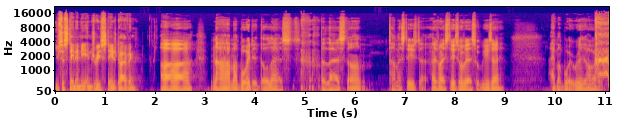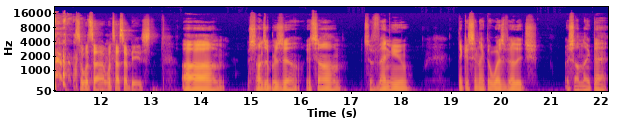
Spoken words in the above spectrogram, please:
You sustain any injuries stage diving? Uh, nah, my boy did though last the last um time I staged that. I when I staged over SOBs, I hit my boy really hard. So what's uh what's SOBs? um, Sounds of Brazil. It's um it's a venue. I think it's in like the West Village or something like that.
